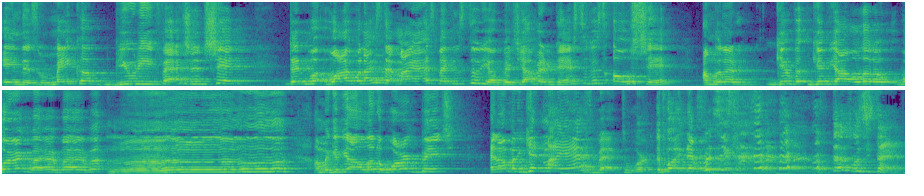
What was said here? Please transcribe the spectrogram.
in this makeup, beauty, fashion shit. Then why would I step my ass back in the studio, bitch? Y'all better dance to this old shit I'm gonna give give y'all a little work. I'm gonna give y'all a little work, bitch, and I'm gonna get my ass back to work. That's what she's. That's what she's saying.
